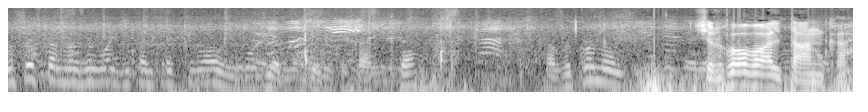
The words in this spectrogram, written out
Ну щось там на заводі там працював. Є, питання, так? Виконував, Чергова альтанка.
